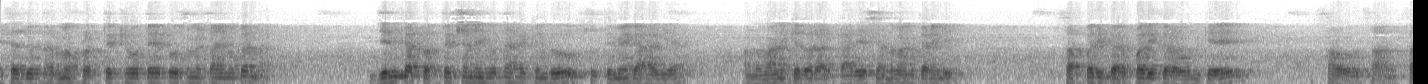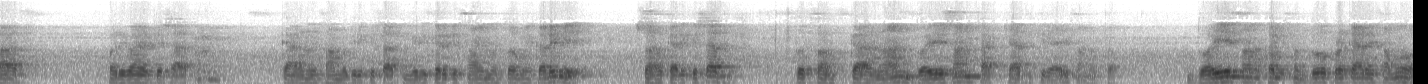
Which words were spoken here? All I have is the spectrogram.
ऐसा जो धर्म प्रत्यक्ष होते हैं तो उसमें स्वयं करना। जिनका प्रत्यक्ष नहीं होता है, किंतु श्रुति में कहा गया, अनुमान के द्वारा कार्य से अनुमान करेंगे। सपरिकर परिकर उनके साथ, परिवार के साथ, कारण सामग्री के साथ मिलकर के स्वयं में करेंगे, सहकारी के साथ तो संस्कार नाम द्वयेशम साक्षात क्रिया समर्थ। द्वय दो प्रकार समूह।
